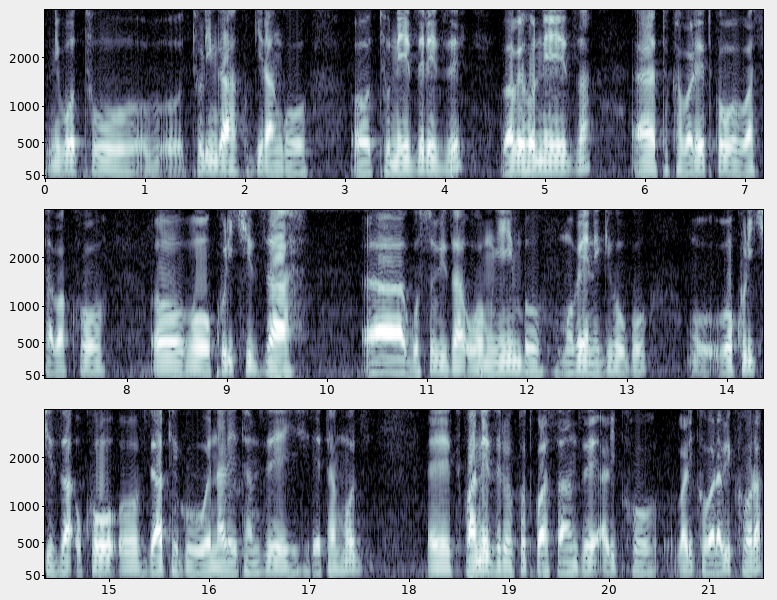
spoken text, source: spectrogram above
nibo tu, turi ngaha kugira ngo tunezereze babeho neza tukaba rero two basaba ko bokurikiza uh, gusubiza uwo mwimbu mu bene gihugu bokurikiza uko vyateguwe na leta mvyeyi leta nkozi. Eh, twanezerewe ko twasanze ariko bariko barabikora.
